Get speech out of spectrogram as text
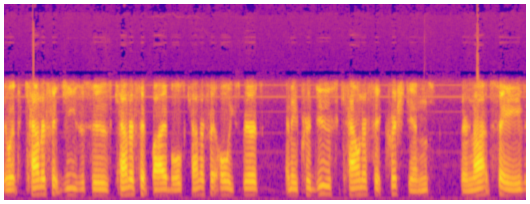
with counterfeit Jesuses, counterfeit Bibles, counterfeit Holy Spirits, and they produce counterfeit Christians. They're not saved.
